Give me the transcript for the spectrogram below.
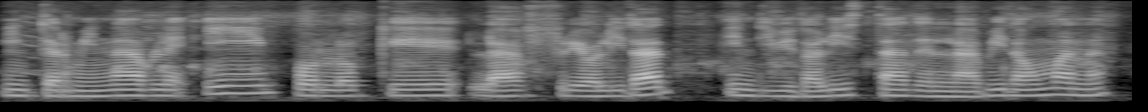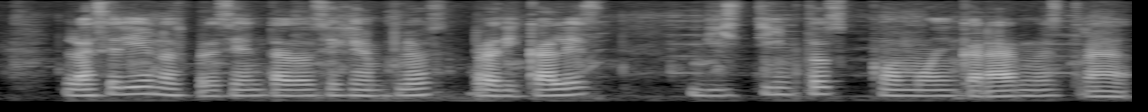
interminable y por lo que la friolidad individualista de la vida humana, la serie nos presenta dos ejemplos radicales distintos como encarar nuestra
